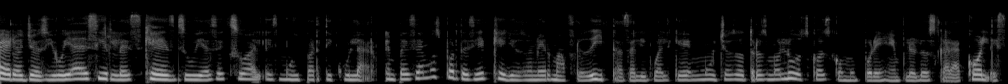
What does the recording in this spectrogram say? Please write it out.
pero yo sí voy a decirles que su vida sexual es muy particular. Empecemos por decir que ellos son hermafroditas, al igual que muchos otros moluscos, como por ejemplo los caracoles,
